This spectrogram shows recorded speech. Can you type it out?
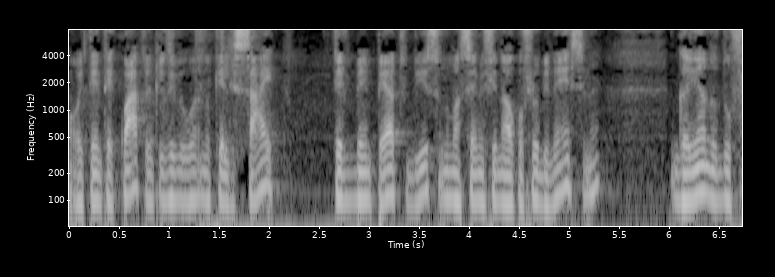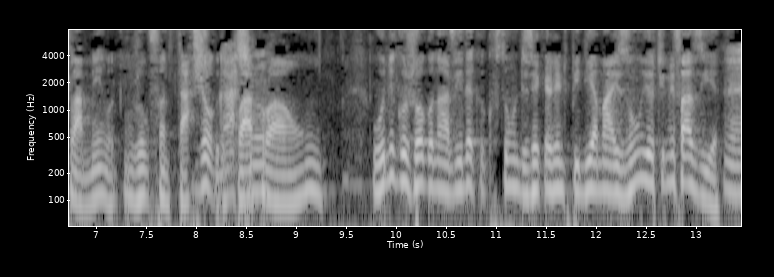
84, inclusive o ano que ele sai, teve bem perto disso, numa semifinal com o Fluminense, né? Ganhando do Flamengo, um jogo fantástico, de Jogaço, 4 né? a 1 o único jogo na vida que eu costumo dizer que a gente pedia mais um e o time fazia. É.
